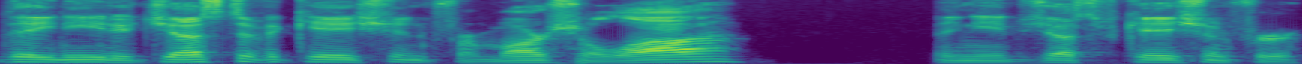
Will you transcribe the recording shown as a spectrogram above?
They need a justification for martial law. They need a justification for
